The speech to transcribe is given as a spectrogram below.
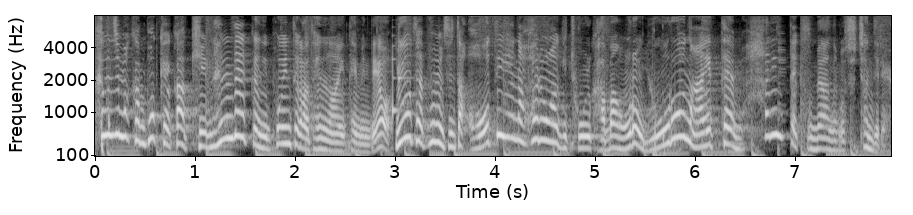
큼지막한 포켓과 긴 핸들끈이 포인트가 되는 아이템인데요. 이 제품은 진짜 어디에나 활용하기 좋을 가방으로 이런 아이템 할인 때 구매하는 거 추천드려요.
